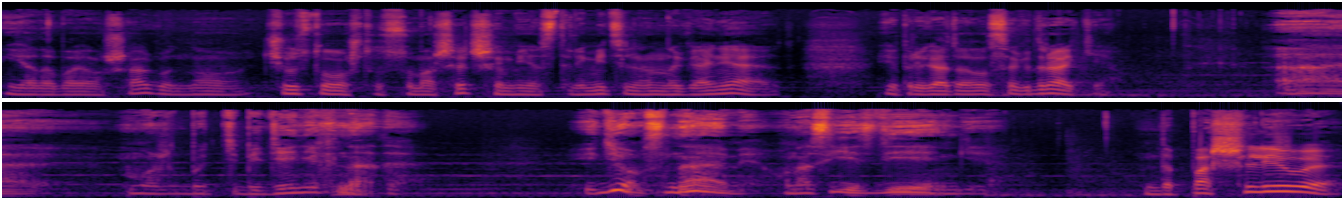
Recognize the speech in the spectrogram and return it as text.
Я добавил шагу, но чувствовал, что сумасшедшие меня стремительно нагоняют, и приготовился к драке. «А может быть тебе денег надо? Идем с нами, у нас есть деньги». «Да пошли вы!»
